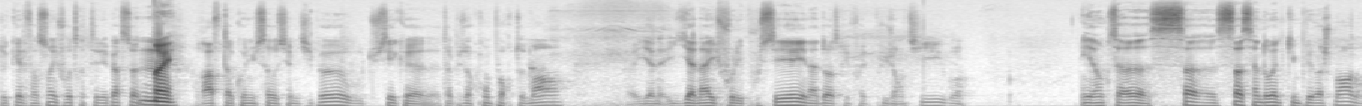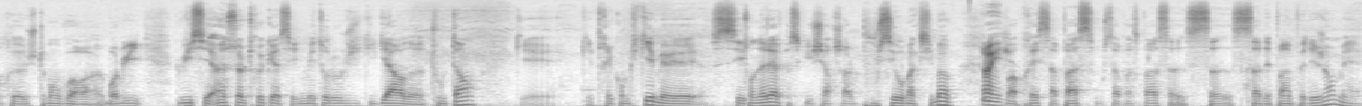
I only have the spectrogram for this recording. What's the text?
de quelle façon il faut traiter les personnes. Ouais. Raph, t'as connu ça aussi un petit peu, où tu sais que t'as plusieurs comportements. Il y, en a- il y en a, il faut les pousser, il y en a d'autres, il faut être plus gentil. Quoi. Et donc, ça, ça, ça, c'est un domaine qui me plaît vachement. Donc, euh, justement, voir. bon, lui, lui c'est un seul truc, hein, c'est une méthodologie qu'il garde tout le temps, qui est, qui est très compliqué, mais c'est son élève parce qu'il cherche à le pousser au maximum. Oui. Bon, après, ça passe ou ça passe pas, ça, ça, ça dépend un peu des gens, mais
